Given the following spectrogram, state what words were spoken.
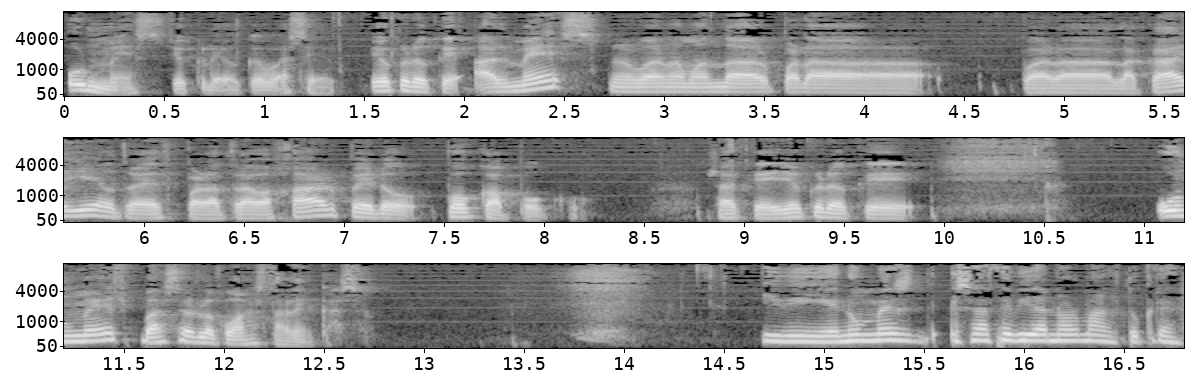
un mes, yo creo que va a ser. Yo creo que al mes nos van a mandar para, para la calle, otra vez para trabajar, pero poco a poco. O sea que yo creo que un mes va a ser lo que va a estar en casa. ¿Y en un mes se hace vida normal, tú crees?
